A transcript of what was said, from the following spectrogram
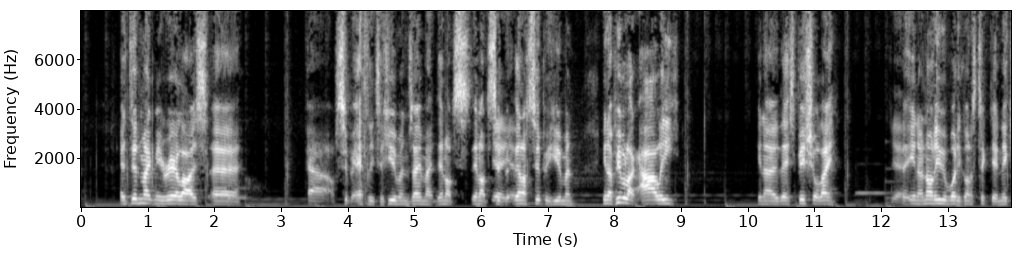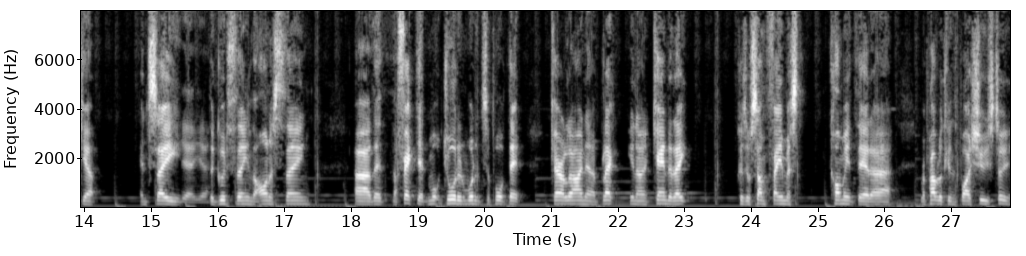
it did make me realize uh, uh, super athletes are humans, eh, mate? They're not. They're not super. yeah. They're not superhuman. You know, people like Ali. You know, they're special, eh? Yeah, That, you know, not everybody's going to stick their neck out and say yeah, yeah. the good thing, the honest thing. Uh, that the fact that Jordan wouldn't support that Carolina black, you know, candidate because of some famous comment that uh, Republicans buy shoes too.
